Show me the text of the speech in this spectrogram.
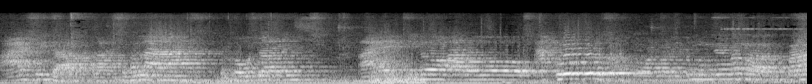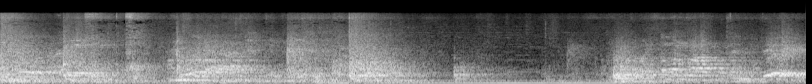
Asli dah langsung lah. Kemudian Ayo kilo karo aku Kawan-kawan itu mana? Pas. Teman malah dewe.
